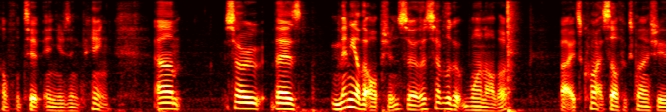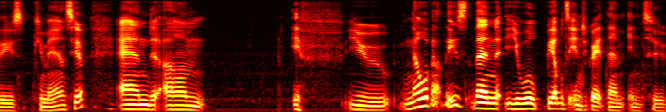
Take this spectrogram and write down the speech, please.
helpful tip in using ping. Um, so there's many other options. So let's have a look at one other. But it's quite self-explanatory, these commands here. And um, if you know about these, then you will be able to integrate them into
